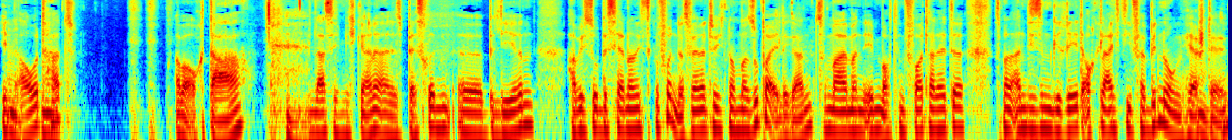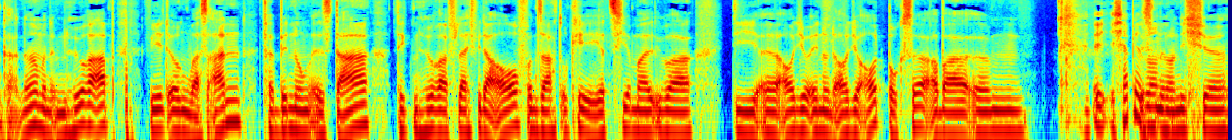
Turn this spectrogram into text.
In-Out Mhm. hat? Aber auch da lasse ich mich gerne eines Besseren äh, belehren, habe ich so bisher noch nichts gefunden. Das wäre natürlich nochmal super elegant, zumal man eben auch den Vorteil hätte, dass man an diesem Gerät auch gleich die Verbindung herstellen kann. Ne? Man nimmt einen Hörer ab, wählt irgendwas an, Verbindung ist da, legt einen Hörer vielleicht wieder auf und sagt, okay, jetzt hier mal über die äh, Audio-In- und Audio-Out-Buchse, aber ähm, Ich, habe ja ist so mir ein, noch nicht äh,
